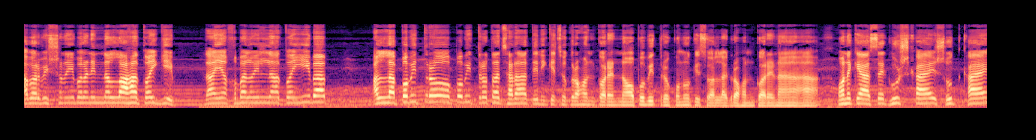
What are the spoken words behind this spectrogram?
আবার বিশ্বনবী বলেন, ইন্নাল্লাহা তাইয়্যিব, লা ইয়াকবালু ইল্লা তাইয়্যিবা। আল্লাহ পবিত্র পবিত্রতা ছাড়া তিনি কিছু গ্রহণ করেন না, অপবিত্র কোনো কিছু আল্লাহ গ্রহণ করে না। অনেকে আছে, ঘুষ খায়, সুদ খায়,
